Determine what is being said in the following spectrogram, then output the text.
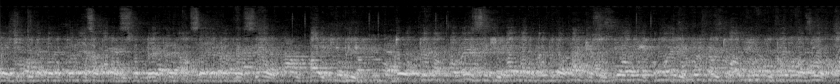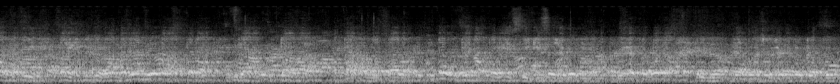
Trabalha a equipe da Penapolense, a bola do Super a saída aconteceu, a equipe do Penapolense que vai para o campo de ataque, subiu ali com ele, o que vai fazer o corte ali, a equipe do Ramalhão, para, para, para, para, para, o Penapolense que está jogando direto agora, ele não é, que jogando o campo,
